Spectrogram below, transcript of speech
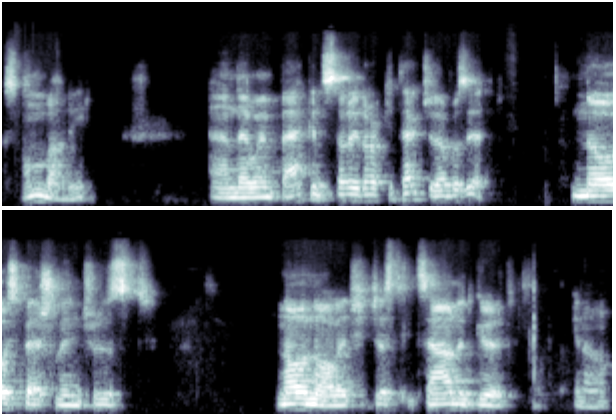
somebody. And I went back and studied architecture. That was it. No special interest, no knowledge. Just it sounded good. You know,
